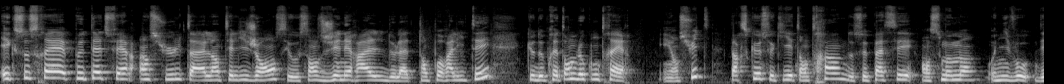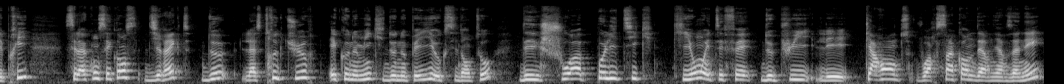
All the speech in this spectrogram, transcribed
et que ce serait peut-être faire insulte à l'intelligence et au sens général de la temporalité que de prétendre le contraire. Et ensuite, parce que ce qui est en train de se passer en ce moment au niveau des prix, c'est la conséquence directe de la structure économique de nos pays occidentaux, des choix politiques qui ont été faits depuis les 40 voire 50 dernières années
